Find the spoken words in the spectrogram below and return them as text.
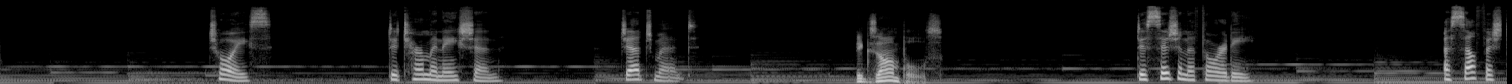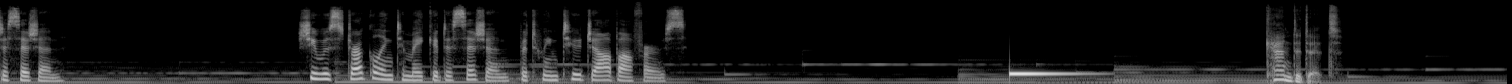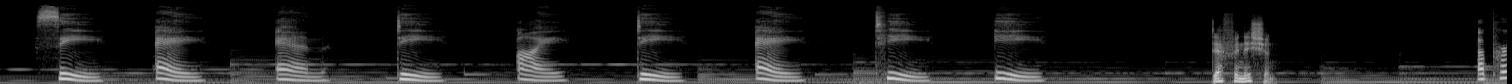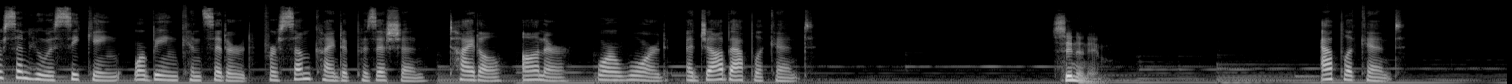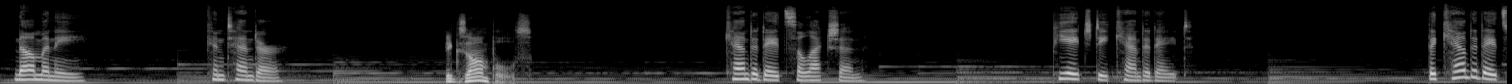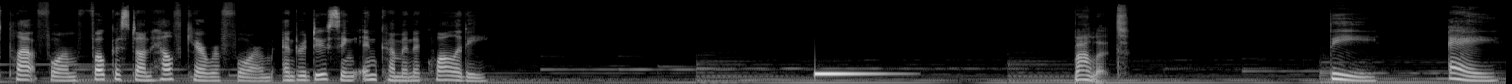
Choice Determination Judgment Examples Decision authority. A selfish decision. She was struggling to make a decision between two job offers. Candidate C A N D I D A T E. Definition. A person who is seeking or being considered for some kind of position, title, honor, or award, a job applicant. Synonym. Applicant. Nominee Contender. Examples. Candidate selection. PhD candidate. The candidate's platform focused on healthcare reform and reducing income inequality. Ballot. B A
